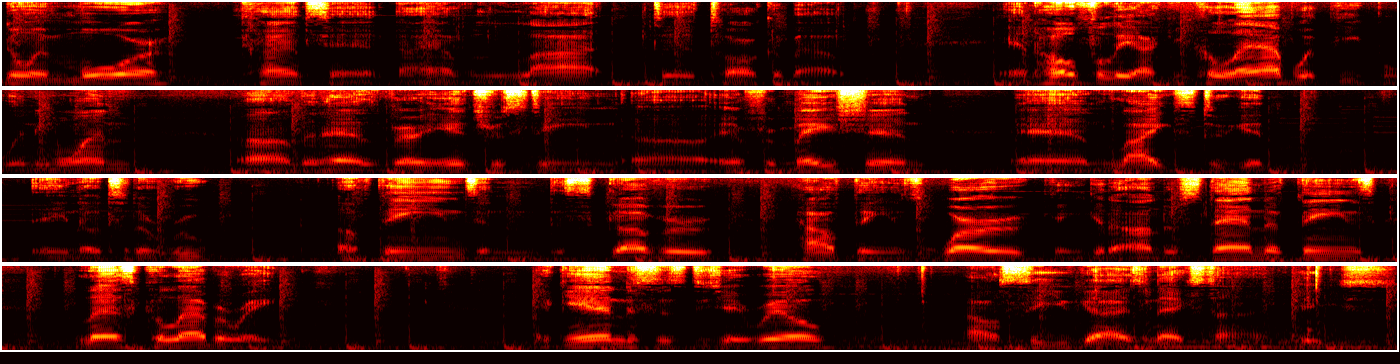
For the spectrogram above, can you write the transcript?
doing more content. I have a lot to talk about. And hopefully, I can collab with people. Anyone uh, that has very interesting uh, information and likes to get, you know, to the root of things and discover how things work and get an understanding of things, let's collaborate. Again, this is DJ Wreal. I'll see you guys next time. Peace.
